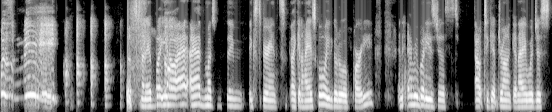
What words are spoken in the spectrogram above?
was me That's funny. But you know, I, I had much the same experience. Like in high school, you'd go to a party, and everybody's just out to get drunk, and I would just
